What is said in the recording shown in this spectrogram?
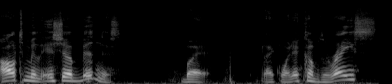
ultimately, it's your business. But like when it comes to race,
